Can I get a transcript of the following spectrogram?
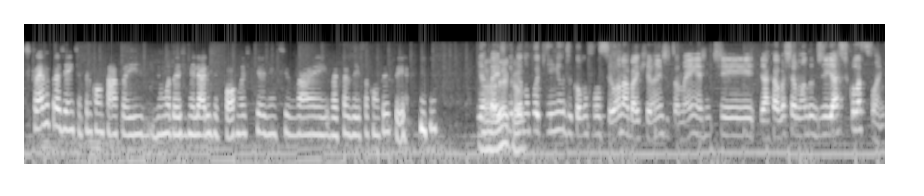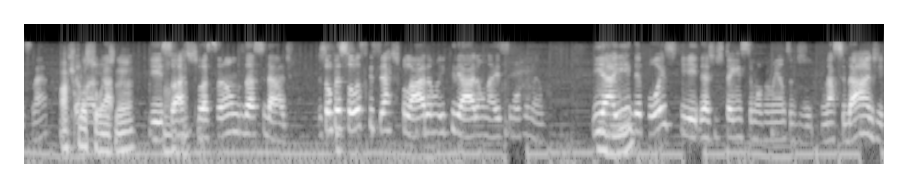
escreve pra gente, entre em contato aí de uma das milhares de formas que a gente vai, vai fazer isso acontecer. E até ah, explicando um pouquinho de como funciona a Bike Anjo também, a gente acaba chamando de articulações, né? Articulações, da, né? Isso, ah, a articulação sim. da cidade. E são pessoas que se articularam e criaram né, esse movimento. E uhum. aí, depois que a gente tem esse movimento de, na cidade,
